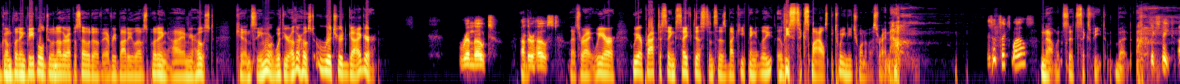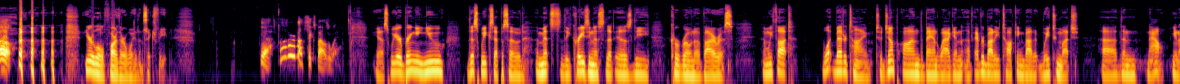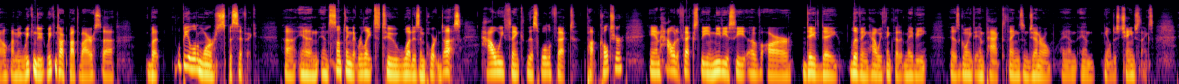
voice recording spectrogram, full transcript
Welcome, pudding people, to another episode of Everybody Loves Pudding. I am your host, Ken Seymour, with your other host, Richard Geiger. Remote other host. That's right. We are we are practicing safe distances by keeping at, le- at least six miles between each one of us right now. Is it six miles? no, it's it's six feet, but Six feet. Oh, you're a little farther away than six feet. Yeah. Well, we're about six miles away. Yes, we are bringing you this week's episode amidst the craziness that is the coronavirus. And we thought, what better time to jump on the bandwagon of everybody talking about it way too much uh, than now? You know, I mean, we can do we can talk about the virus, uh, but we'll be a little more specific uh, in something that relates to what is important to us, how we think this will affect pop culture, and how it affects the immediacy of our day to day living, how we think that it maybe is going to impact things in general and, and you know just change things.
